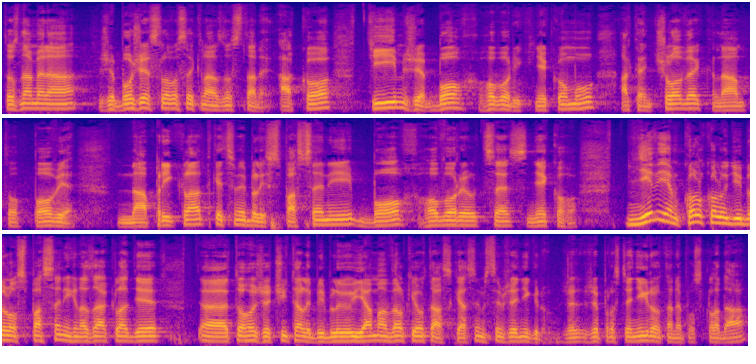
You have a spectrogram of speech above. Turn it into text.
To znamená, že Boží slovo se k nás dostane. Ako? Tím, že Boh hovorí k někomu a ten člověk nám to pově. Například, keď jsme byli spasení, Boh hovoril cez někoho. Nevím, kolko lidí bylo spasených na základě eh, toho, že čítali Bibliu. Já mám velké otázky. Já si myslím, že nikdo. Že, že prostě nikdo to neposkladá.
